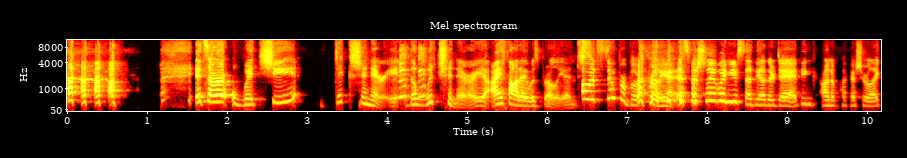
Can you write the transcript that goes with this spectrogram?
it's our witchy dictionary, the witchinary. I thought I was brilliant. Oh, it's super brilliant, especially when you said the other day. I think on a podcast you were like,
